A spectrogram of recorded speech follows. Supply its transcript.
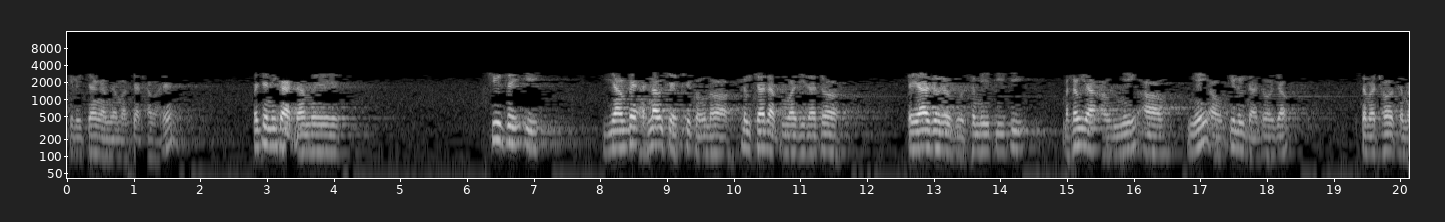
ဒီလိုကျမ်းဂန်များမှာပြတ်ထားပါတယ်ပัจจဏိကဓမ္မေရှုစိတ်ဤ ယံပဲ့အနှောက်အယှက်ဖြစ်ကုန်သောလှုပ်ရှားတတ်ပူပါစီတတ်သောတရားစုတို့ကိုသမေတိတိမလှုပ်ရအောင်ငြိမ်းအောင်ငြိမ်းအောင်ပြုလုပ်တတ်သောကြောင့်သမထောသမ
